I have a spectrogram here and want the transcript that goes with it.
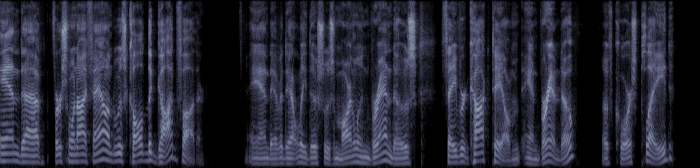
And uh, first one I found was called the Godfather, and evidently this was Marlon Brando's favorite cocktail. And Brando, of course, played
